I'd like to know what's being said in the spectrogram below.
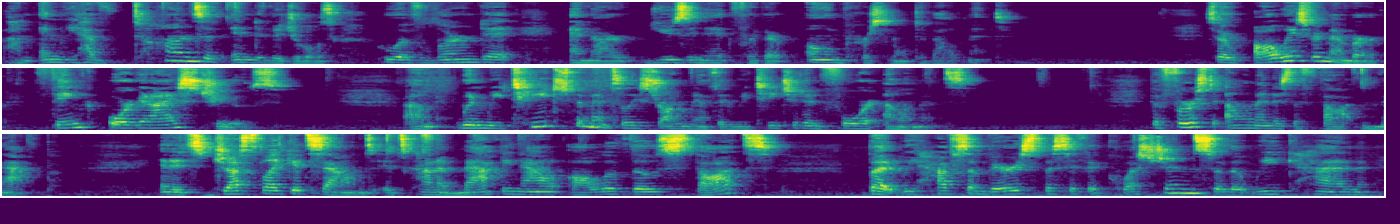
Um, and we have tons of individuals who have learned it and are using it for their own personal development. So always remember think, organize, choose. Um, when we teach the mentally strong method, we teach it in four elements. The first element is the thought map. And it's just like it sounds. It's kind of mapping out all of those thoughts, but we have some very specific questions so that we can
